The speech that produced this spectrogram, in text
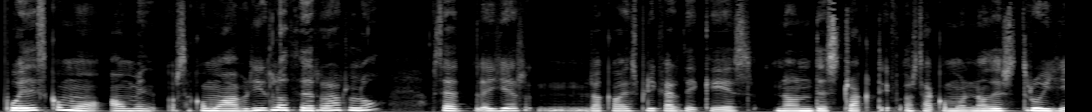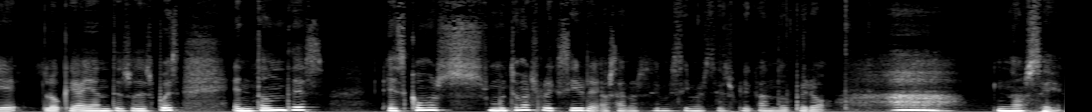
puedes como o sea, como abrirlo, cerrarlo. O sea, lo acabo de explicar de que es non-destructive, o sea, como no destruye lo que hay antes o después, entonces es como mucho más flexible. O sea, no sé si me, estoy explicando, pero no sé.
